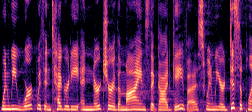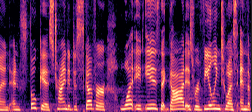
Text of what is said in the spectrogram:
when we work with integrity and nurture the minds that God gave us, when we are disciplined and focused, trying to discover what it is that God is revealing to us and the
